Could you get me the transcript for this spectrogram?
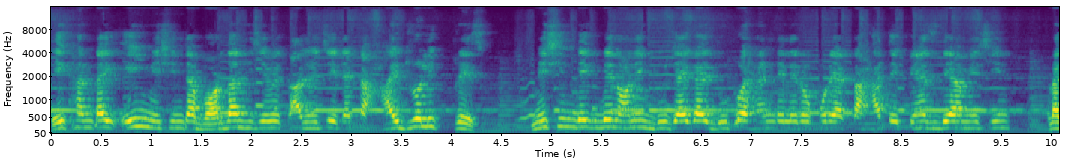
এইখানটায় এই মেশিনটা বরদান হিসেবে কাজ হয়েছে। এটা একটা হাইড্রোলিক প্রেস মেশিন দেখবেন অনেক দু জায়গায় দুটো হ্যান্ডেলের ওপরে একটা হাতে পেঁচ দেয়া মেশিন, একটা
